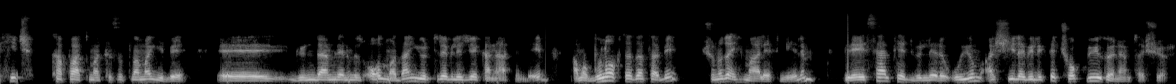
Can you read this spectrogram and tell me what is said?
hiç kapatma, kısıtlama gibi e, gündemlerimiz olmadan yürütülebileceği kanaatindeyim. Ama bu noktada tabii şunu da ihmal etmeyelim. Bireysel tedbirlere uyum aşıyla birlikte çok büyük önem taşıyor.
